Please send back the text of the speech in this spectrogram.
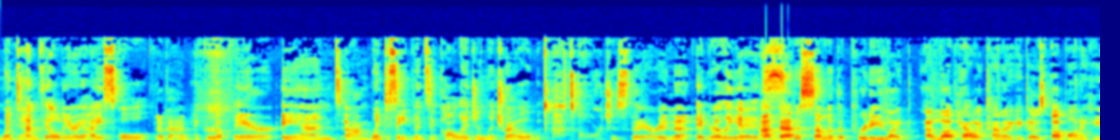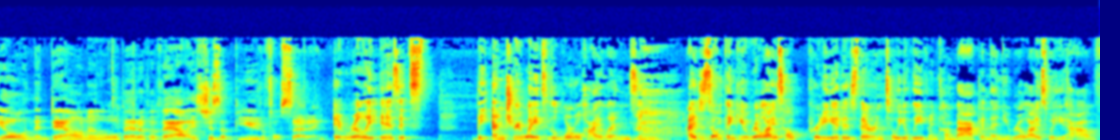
went to Hempfield Area High School. Okay. I grew up there and um, went to St. Vincent College in Latrobe. Oh, it's gorgeous there, isn't it? It really is. I, that is some of the pretty like. I love how it kind of it goes up on a hill and then down a little bit of a valley. It's just a beautiful setting. it really is. It's the entryway to the Laurel Highlands and. I just don't think you realize how pretty it is there until you leave and come back, and then you realize what you have.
